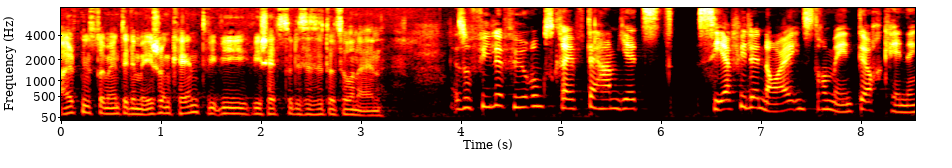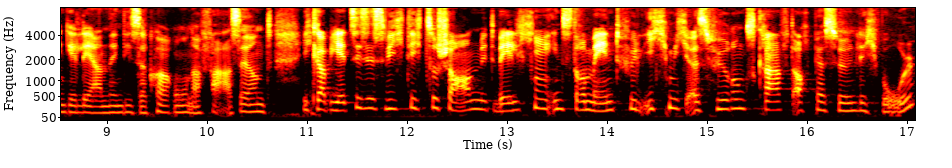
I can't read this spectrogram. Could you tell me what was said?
alten Instrumente, die man eh schon kennt. Wie, wie, wie schätzt du diese Situation ein? Also viele Führungskräfte haben jetzt sehr viele neue Instrumente auch kennengelernt in dieser Corona-Phase. Und ich glaube, jetzt ist es wichtig zu schauen, mit welchem Instrument fühle ich mich als Führungskraft auch persönlich wohl.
